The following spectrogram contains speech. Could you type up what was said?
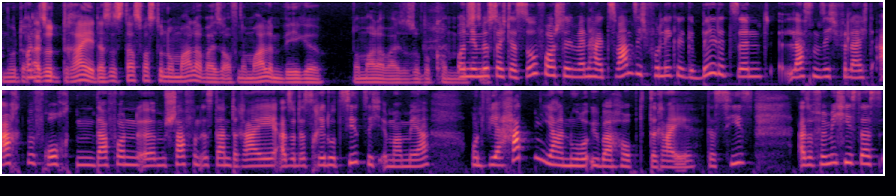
nur drei. Und- also drei, das ist das, was du normalerweise auf normalem Wege normalerweise so bekommen Und ihr müsst euch das so vorstellen, wenn halt 20 Follikel gebildet sind, lassen sich vielleicht acht befruchten, davon ähm, schaffen es dann drei, also das reduziert sich immer mehr. Und wir hatten ja nur überhaupt drei. Das hieß, also für mich hieß das,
